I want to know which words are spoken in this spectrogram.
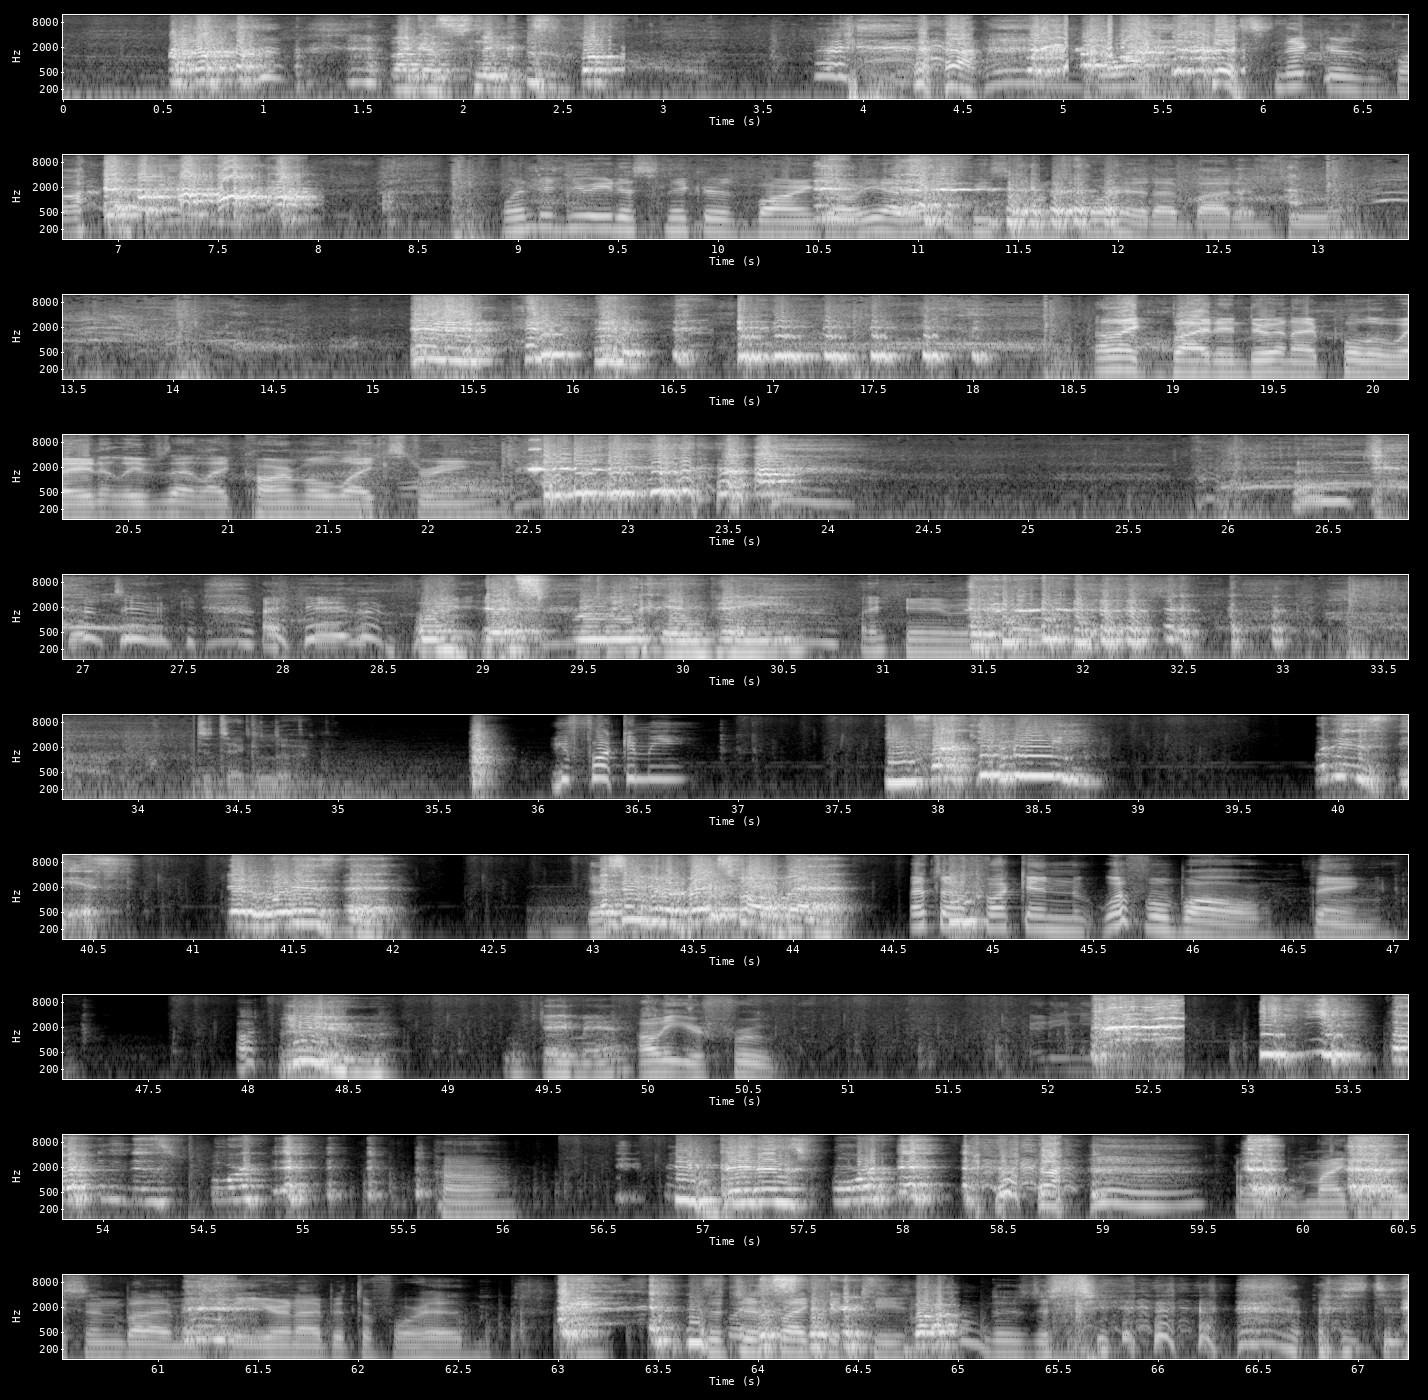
like a Snickers bar. Why a Snickers bar? when did you eat a Snickers bar and go, yeah, that could be someone's forehead I bite into? I like bite into it and I pull away and it leaves that like caramel like string. Dude, I can't even I'm fight. desperately in pain. I can't even fight. To take a look. You fucking me? You fucking me! What is this? Yeah, what is that? That's That's, even a baseball bat! that's a fucking wiffle ball thing. Fuck. You! Okay, man. I'll eat your fruit. you bit his forehead! Huh? You bit his forehead! Mike Tyson, but I missed the ear and I bit the forehead. It's just like the teaser? There's just it's just.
